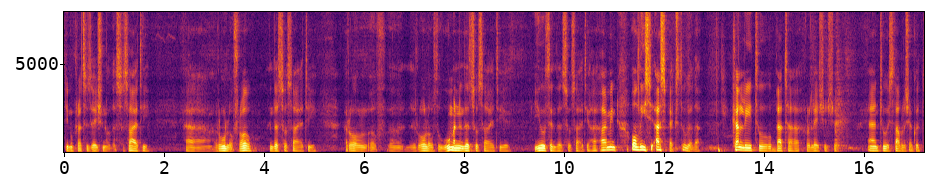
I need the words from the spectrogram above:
Democratization of the society, rule of law in the society, role of uh, the role of the woman in the society, youth in the society. I, I, mean, all these aspects together can lead to better relationship and to establish a good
